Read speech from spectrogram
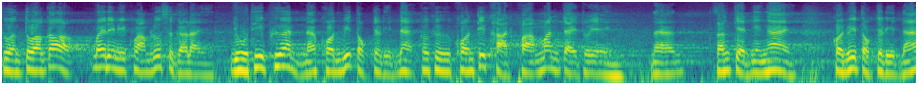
ส่วนตัวก็ไม่ได้มีความรู้สึกอะไร อยู่ที่เพื่อนนะคนวิตกจริตเนี่ยก็คือคนที่ขาดความมั่นใจตัวเองนะสังเกตง่ายๆ คนวิตกจริตนะ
